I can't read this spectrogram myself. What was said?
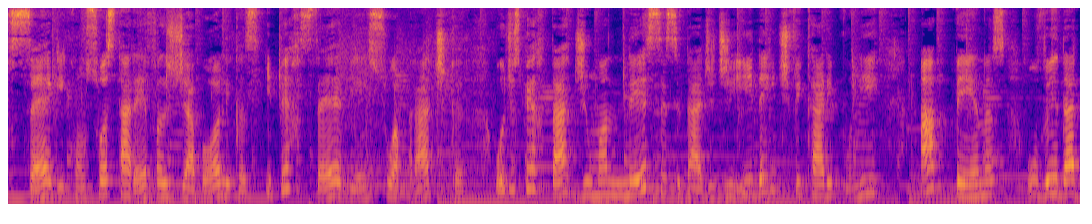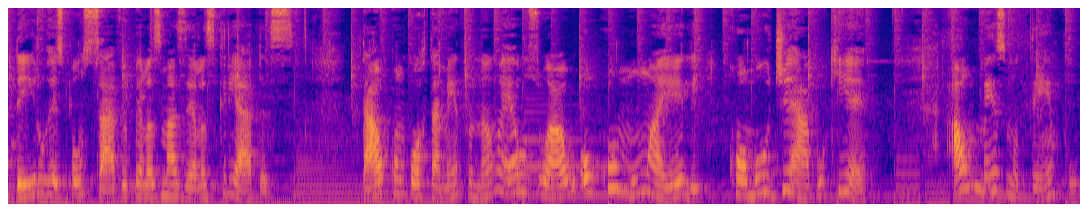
segue com suas tarefas diabólicas e percebe em sua prática o despertar de uma necessidade de identificar e punir apenas o verdadeiro responsável pelas mazelas criadas. Tal comportamento não é usual ou comum a ele, como o diabo que é. Ao mesmo tempo,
